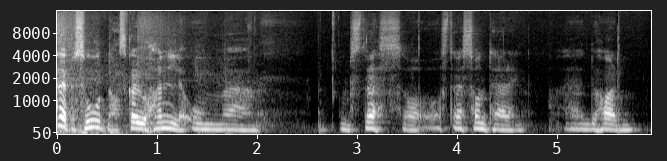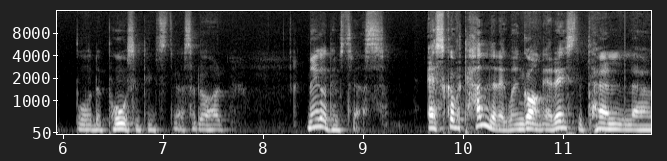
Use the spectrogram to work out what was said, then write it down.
Denne episoden skal jo handle om, eh, om stress og, og stresshåndtering. Eh, du har både positivt stress og du har negativt stress. Jeg skal fortelle deg om en gang jeg reiste til, eh,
